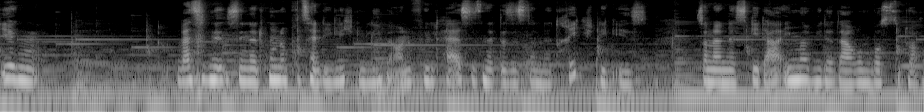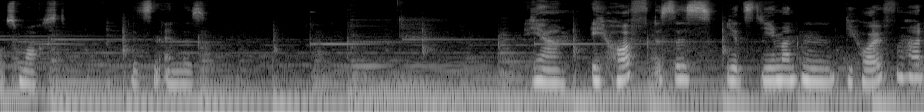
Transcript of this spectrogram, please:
irgend, weil es sich nicht hundertprozentig Licht und Liebe anfühlt, heißt es nicht, dass es dann nicht richtig ist, sondern es geht auch immer wieder darum, was du daraus machst, letzten Endes. Ja, ich hoffe, dass es jetzt jemandem geholfen hat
